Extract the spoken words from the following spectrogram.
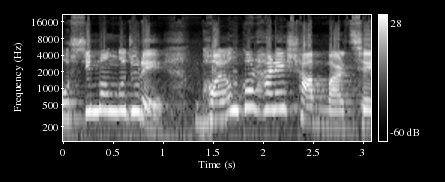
পশ্চিমবঙ্গ জুড়ে ভয়ঙ্কর হারে সাপ বাড়ছে।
